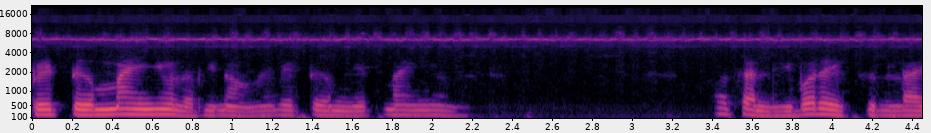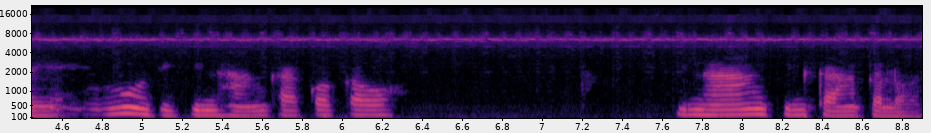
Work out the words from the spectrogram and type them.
ไปเติมไม่อยู่หรอพี่น้องไปเติมเน็ตไม่อยู่เพราะสันสิบ่ได้ขึ้นไรงูสิกินหางค่ะก็เกา กินหางกินกลางตลอด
